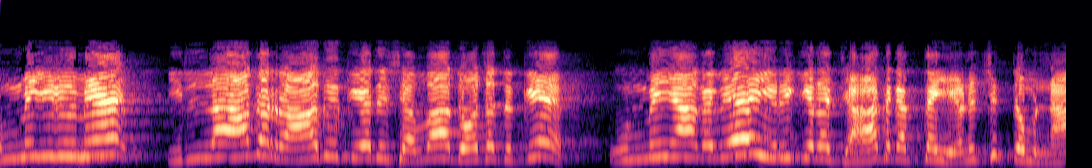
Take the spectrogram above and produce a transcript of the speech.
உண்மையிலுமே இல்லாத ராகு கேது செவ்வாய் தோஷத்துக்கு உண்மையாகவே இருக்கிற ஜாதகத்தை இணைச்சிட்டோம்னா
